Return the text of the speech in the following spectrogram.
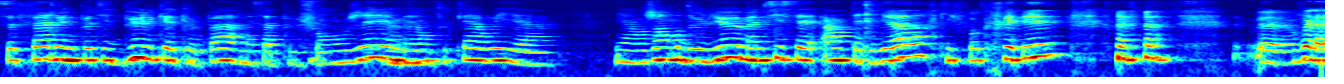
se faire une petite bulle quelque part, mais ça peut changer. Mhm. Mais en tout cas, oui, il y a, il y a un genre de lieu, même si c'est intérieur, qu'il faut créer. Euh, voilà,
